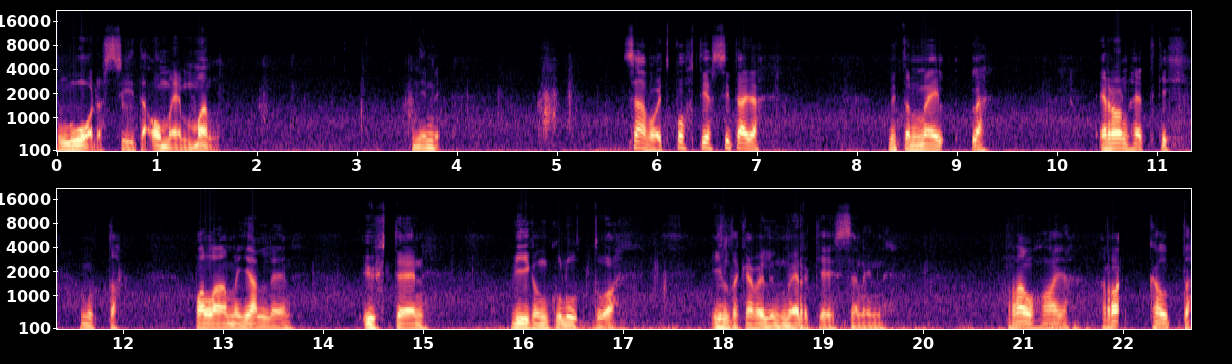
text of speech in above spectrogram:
luoda siitä omemman. Niin sä voit pohtia sitä ja nyt on meillä eron hetki, mutta palaamme jälleen yhteen viikon kuluttua iltakävelyn merkeissä, niin rauhaa ja rakkautta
